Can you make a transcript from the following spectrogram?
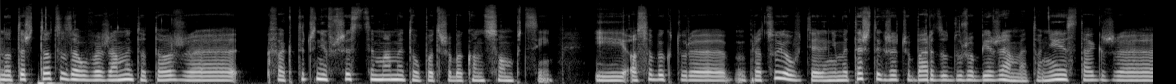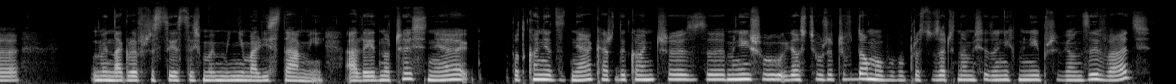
No też to, co zauważamy, to to, że faktycznie wszyscy mamy tą potrzebę konsumpcji. I osoby, które pracują w dzielni, my też tych rzeczy bardzo dużo bierzemy. To nie jest tak, że my nagle wszyscy jesteśmy minimalistami, ale jednocześnie pod koniec dnia każdy kończy z mniejszą ilością rzeczy w domu, bo po prostu zaczynamy się do nich mniej przywiązywać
